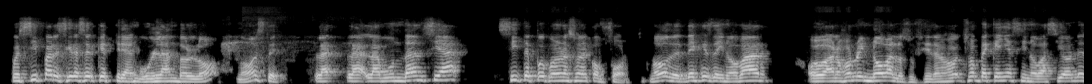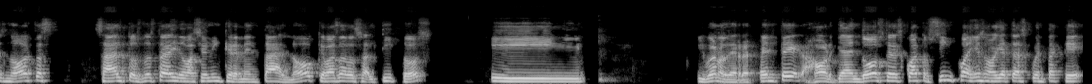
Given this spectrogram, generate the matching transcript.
pues sí pareciera ser que triangulándolo, ¿no? Este, la, la, abundancia sí te puede poner una zona de confort, ¿no? De, dejes de innovar, o a lo mejor no innovan lo suficiente, a lo mejor son pequeñas innovaciones, ¿no? Estas saltos, no esta innovación incremental, ¿no? Que vas a los saltitos y, y bueno, de repente, mejor ya en dos, tres, cuatro, cinco años, ahora ya te das cuenta que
